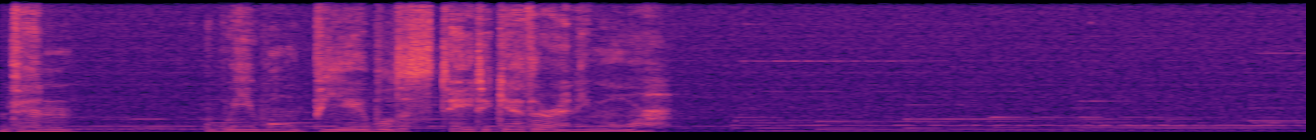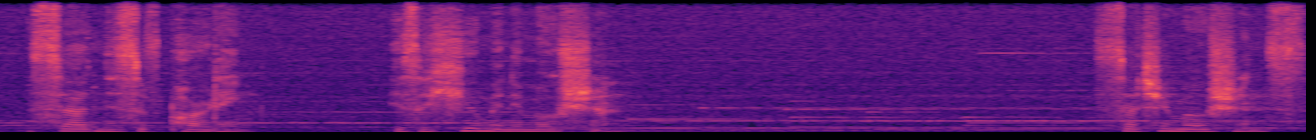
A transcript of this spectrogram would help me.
Then we won't be able to stay together anymore? The sadness of parting is a human emotion. Such emotions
